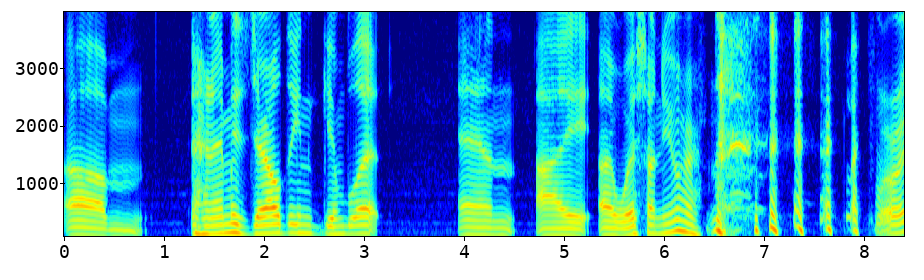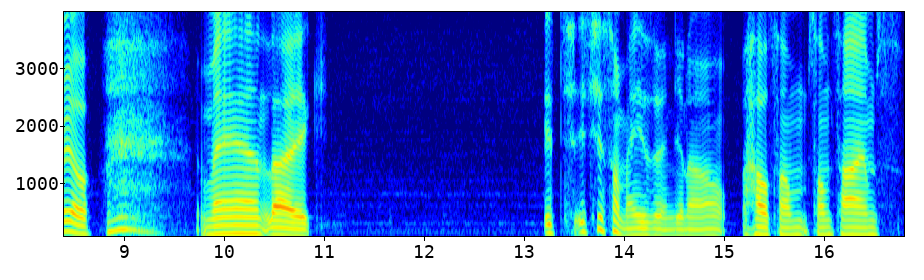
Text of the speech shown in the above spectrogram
Um, her name is Geraldine Gimblet and I I wish I knew her. like for real, man. Like it's it's just amazing, you know how some sometimes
